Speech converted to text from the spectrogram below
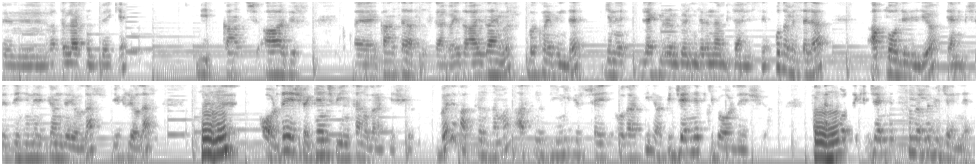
Ee, hatırlarsınız belki. Bir kan, ağır bir e, kanser hastası galiba ya da Alzheimer bakım evinde. Yine Black Mirror'ın bölümlerinden bir tanesi. O da mesela upload ediliyor. Yani işte zihnini gönderiyorlar, yüklüyorlar. Hı hı. Ee, orada yaşıyor. Genç bir insan olarak yaşıyor. Böyle baktığın zaman aslında dini bir şey olarak değil ama bir cennet gibi orada yaşıyor. Fakat Hı hı. oradaki cennet sınırlı bir cennet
